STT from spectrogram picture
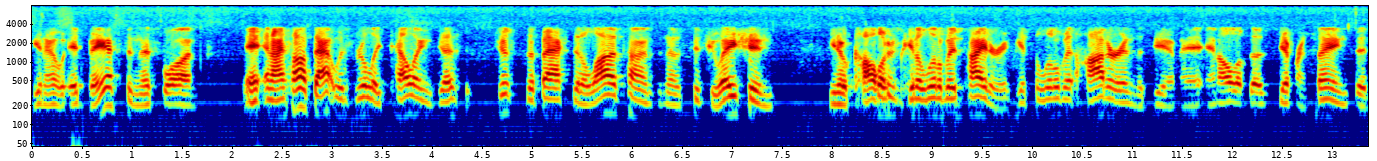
you know, advance in this one. And, and I thought that was really telling just, just the fact that a lot of times in those situations, you know, collars get a little bit tighter. It gets a little bit hotter in the gym and, and all of those different things. And,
